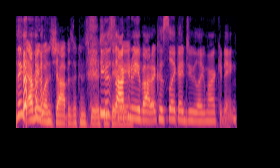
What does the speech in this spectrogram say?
thinks everyone's job is a conspiracy he was theory. talking to me about it because like I do like marketing,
